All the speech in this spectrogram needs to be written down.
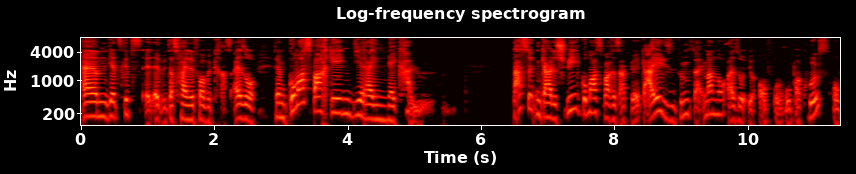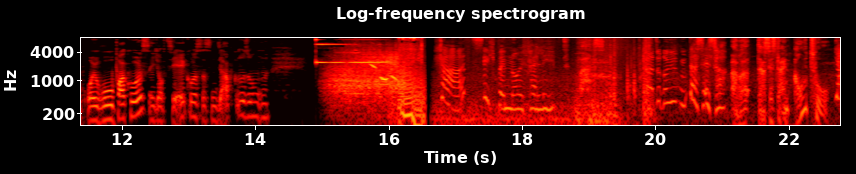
Ähm, jetzt gibt's äh, äh, das Final Four wird krass. Also, wir haben Gummersbach gegen die Rhein-Neckar-Löwen. das wird ein geiles Spiel. Gummersbach ist aktuell geil, die sind Fünfter immer noch, also auf Europakurs, auf Europakurs, nicht auf CL-Kurs, das sind sie abgesunken. Schatz, ich bin neu verliebt. Was? Drüben. Das ist er. Aber das ist ein Auto. Ja,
